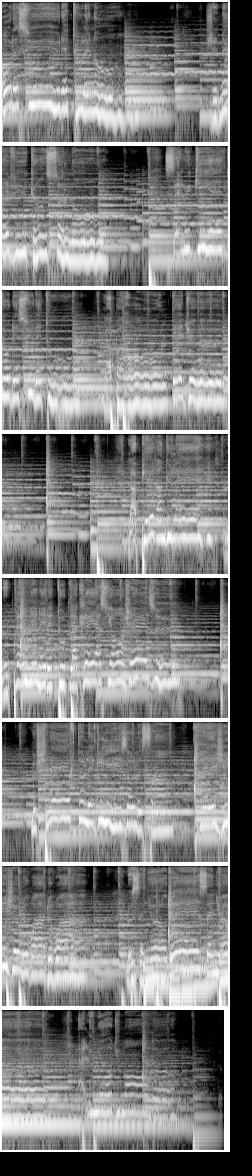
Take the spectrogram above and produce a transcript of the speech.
au-dessus de tous les noms. Je n'ai vu qu'un seul nom. C'est lui qui est au-dessus de tout, la parole de Dieu. La pierre angulaire, le premier-né de toute la création, Jésus. Le chef de l'église, le saint, les juges, le roi de rois, le seigneur des seigneurs, la lumière du monde.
